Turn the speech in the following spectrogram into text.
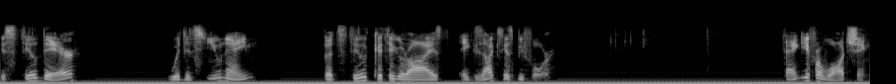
is still there with its new name, but still categorized exactly as before. Thank you for watching.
